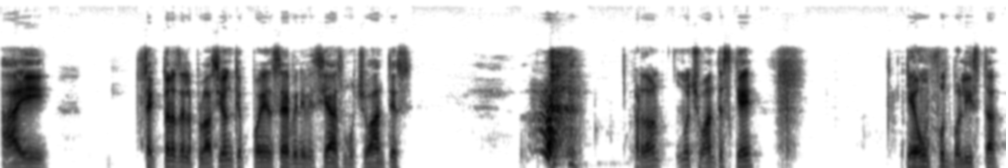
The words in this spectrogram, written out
hay sectores de la población que pueden ser beneficiadas mucho antes. perdón, mucho antes que, que un futbolista.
